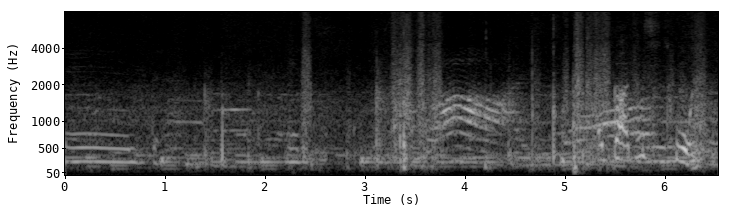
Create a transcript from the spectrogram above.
And it's, I got this toy.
